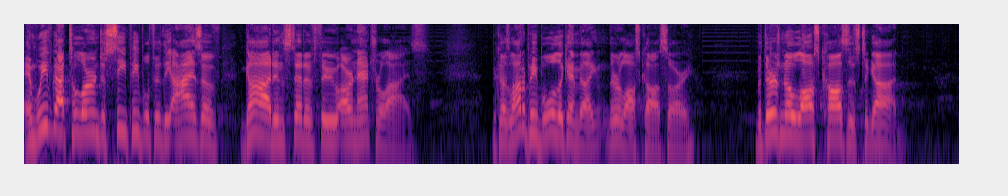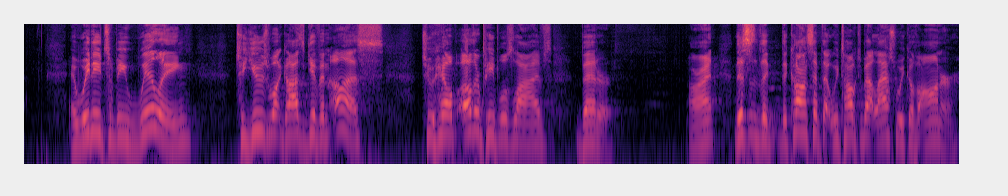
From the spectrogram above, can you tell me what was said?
And we've got to learn to see people through the eyes of God instead of through our natural eyes. Because a lot of people will look at me like, they're a lost cause, sorry. But there's no lost causes to God. And we need to be willing to use what God's given us to help other people's lives better. All right? This is the, the concept that we talked about last week of honor.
